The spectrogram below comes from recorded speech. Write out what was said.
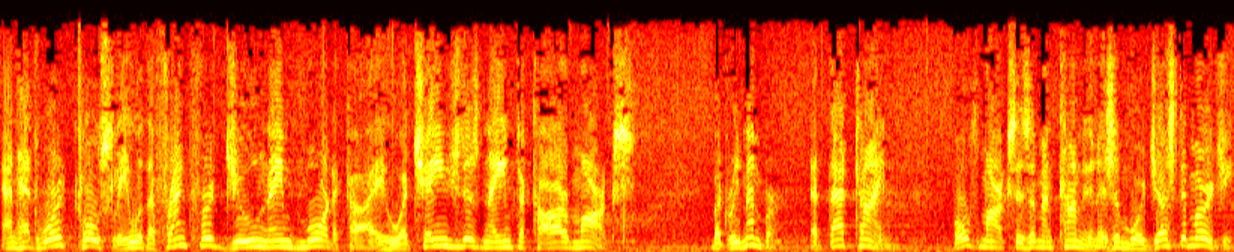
and had worked closely with a Frankfurt Jew named Mordecai who had changed his name to Karl Marx. But remember, at that time, both Marxism and communism were just emerging,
